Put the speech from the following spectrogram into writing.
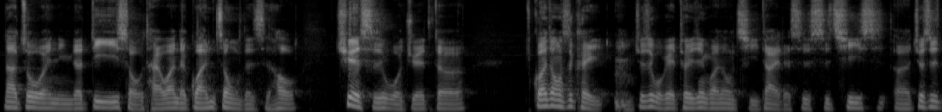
那作为您的第一手台湾的观众的时候，确实我觉得。观众是可以，就是我可以推荐观众期待的是十七十，呃，就是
